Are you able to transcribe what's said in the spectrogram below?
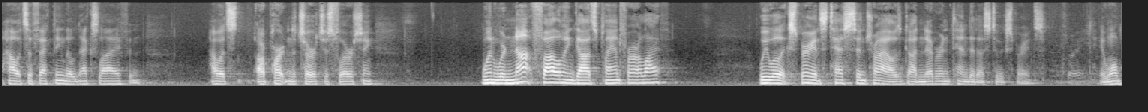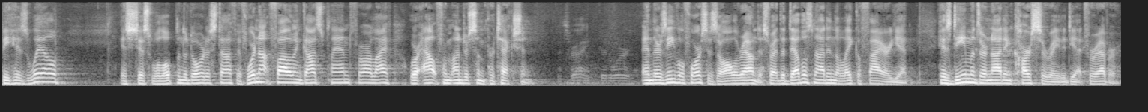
how it's affecting the next life and how it's our part in the church is flourishing. When we're not following God's plan for our life, we will experience tests and trials God never intended us to experience. It won't be His will. It's just we'll open the door to stuff. If we're not following God's plan for our life, we're out from under some protection. That's right. Good word. And there's evil forces all around us, right? The devil's not in the lake of fire yet. His demons are not incarcerated yet forever.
